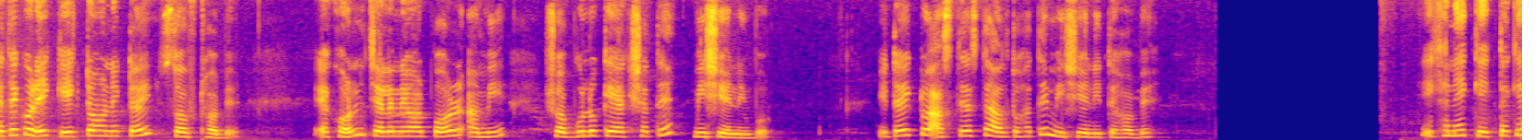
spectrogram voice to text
এতে করে কেকটা অনেকটাই সফট হবে। এখন চেলে নেওয়ার পর আমি সবগুলোকে একসাথে মিশিয়ে নিব। এটা একটু আস্তে আস্তে আলতো হাতে মিশিয়ে নিতে হবে। এখানে কেকটাকে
